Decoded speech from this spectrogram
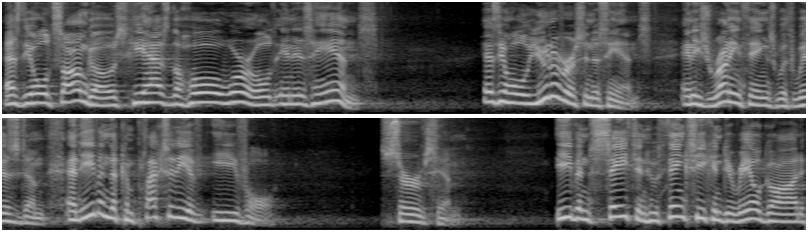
As the old song goes, he has the whole world in his hands. Has the whole universe in his hands, and he's running things with wisdom. And even the complexity of evil serves him. Even Satan, who thinks he can derail God,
